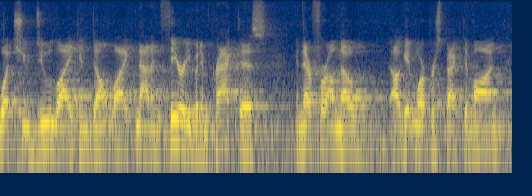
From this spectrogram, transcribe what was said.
what you do like and don't like, not in theory, but in practice, and therefore I'll know, I'll get more perspective on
